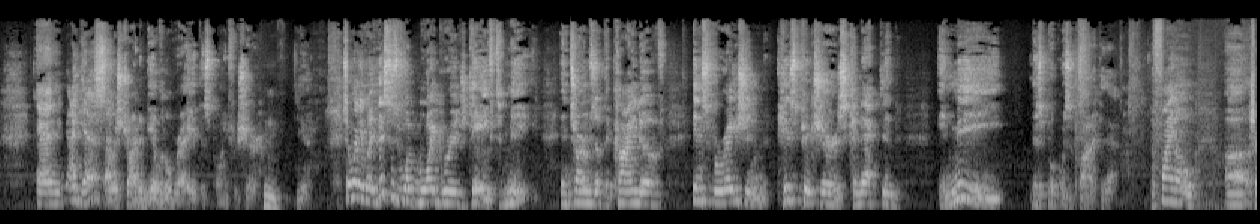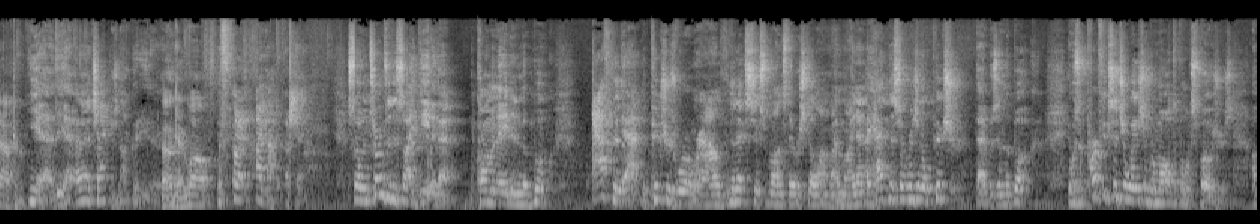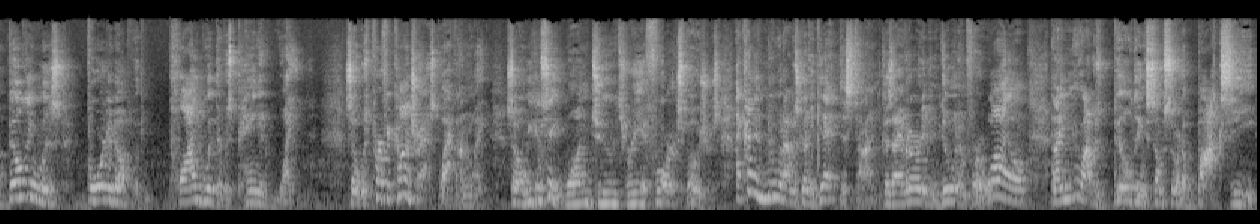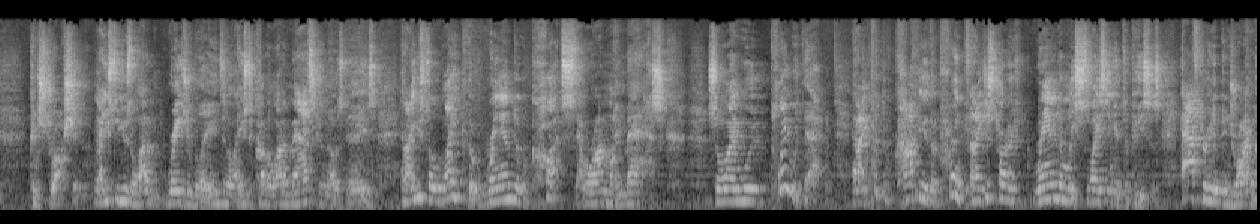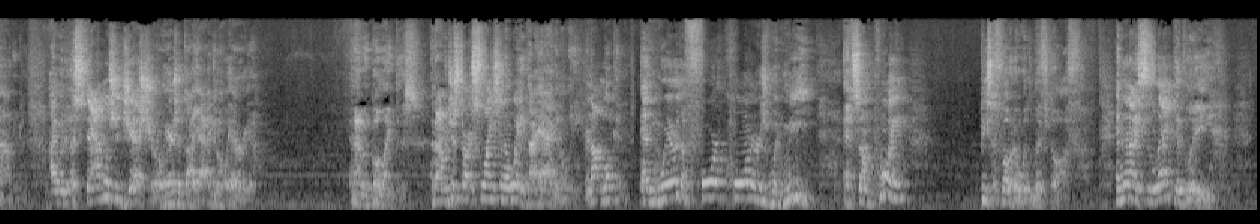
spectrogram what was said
And I guess I was trying to be a little Ray at this point for sure. Hmm. Yeah. So anyway, this is what Muybridge gave to me in terms of the kind of inspiration his pictures connected in me. This book was a product of that. The final uh, chapter. Yeah, yeah. Uh, chapter's not good either. Okay, well, The- all right, I got it. Okay. So in terms of this idea that culminated in the book, after that, the pictures were around for the next six months. They were still on my mind, and I had this original picture that was in the book. It was a perfect situation for multiple exposures. A building was boarded up with plywood that was painted white, so it was perfect contrast, black on white. So you can see one, two, three, four exposures. I kind of knew what I was going to get this time because I had already been doing them for a while, and I knew I was building some sort of boxy construction. And I used to use a lot of razor blades, and I used to cut a lot of masks in those days. And I used to like the random cuts that were on my mask. So I would play with that. And I put the copy of the print, and I just started randomly slicing it to pieces after it had been dry mounted. I would establish a gesture. Oh, here's a diagonal area. And I would go like this. And I would just start slicing away diagonally. You're not looking. And where the four corners would meet, at some point, piece of photo would lift off. And then I selectively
